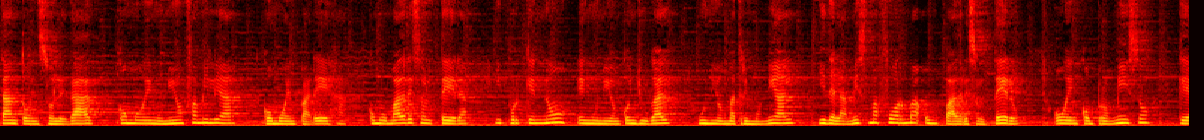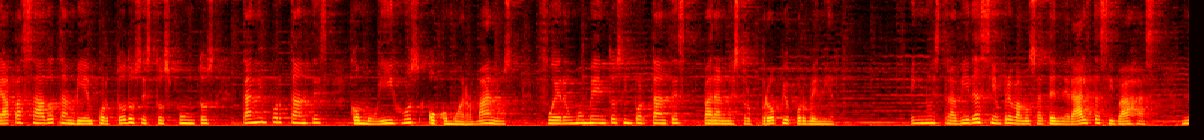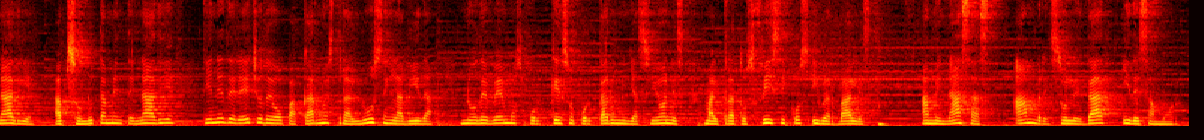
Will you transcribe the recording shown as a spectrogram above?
tanto en soledad como en unión familiar, como en pareja, como madre soltera y, por qué no, en unión conyugal, unión matrimonial y de la misma forma un padre soltero, o en compromiso que ha pasado también por todos estos puntos tan importantes como hijos o como hermanos, fueron momentos importantes para nuestro propio porvenir. En nuestra vida siempre vamos a tener altas y bajas. Nadie, absolutamente nadie, tiene derecho de opacar nuestra luz en la vida. No debemos por qué soportar humillaciones, maltratos físicos y verbales, amenazas, hambre, soledad y desamor.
